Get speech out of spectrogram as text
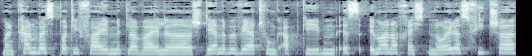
Man kann bei Spotify mittlerweile Sternebewertung abgeben. Ist immer noch recht neu, das Feature.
